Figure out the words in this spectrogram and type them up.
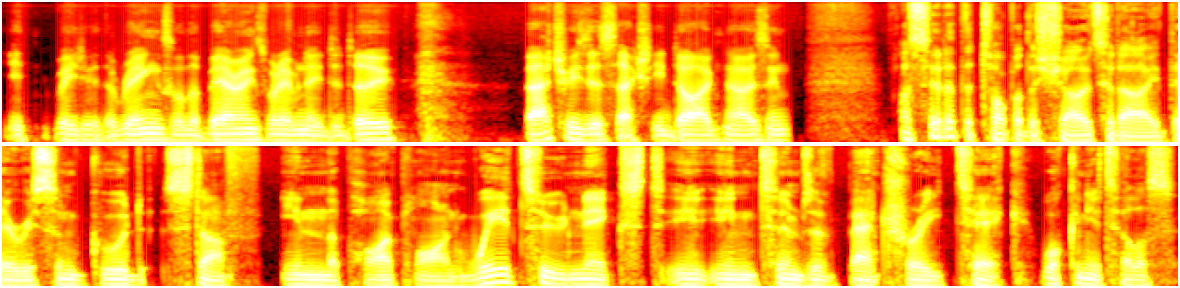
you redo the rings or the bearings, whatever you need to do. Batteries is actually diagnosing. I said at the top of the show today there is some good stuff in the pipeline. Where to next in terms of battery tech? What can you tell us?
